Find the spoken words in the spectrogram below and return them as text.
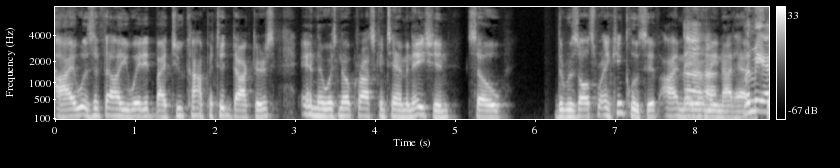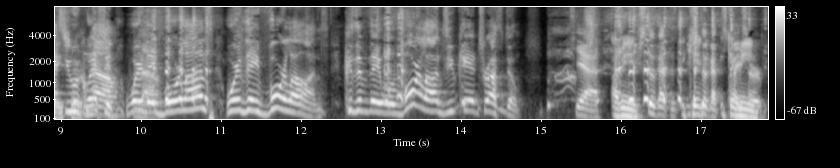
I was evaluated by two competent doctors, and there was no cross contamination. So the results were inconclusive. I may or may uh-huh. not have. Let me ask you a question. No, were no. they Vorlons? Were they Vorlons? Because if they were Vorlons, you can't trust them. Yeah, I mean, you still got the. You Can- still got the I mean, herp.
